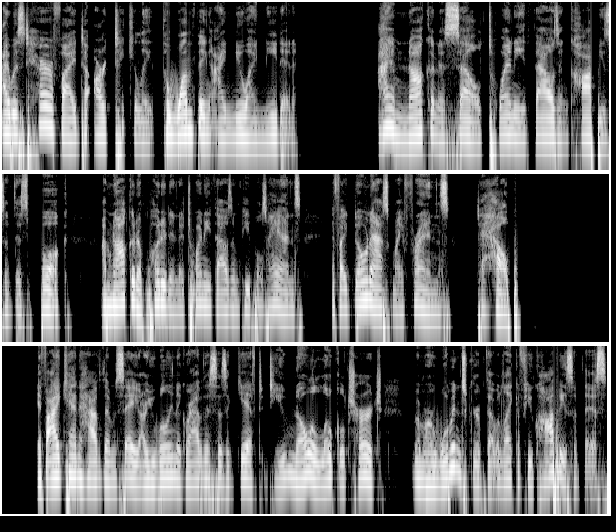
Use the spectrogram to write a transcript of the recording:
I was terrified to articulate the one thing I knew I needed. I am not going to sell 20,000 copies of this book. I'm not going to put it into 20,000 people's hands if I don't ask my friends to help. If I can have them say, Are you willing to grab this as a gift? Do you know a local church or a women's group that would like a few copies of this?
